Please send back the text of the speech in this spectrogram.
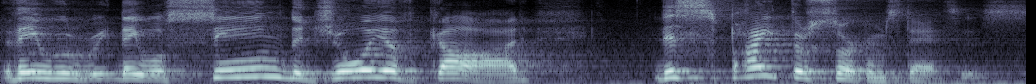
they will, they will sing the joy of God despite their circumstances.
